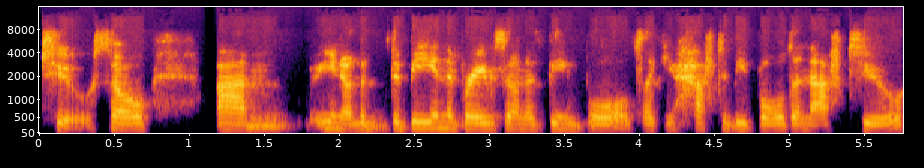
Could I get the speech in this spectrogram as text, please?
too. So um, you know the, the be in the brave zone is being bold. Like you have to be bold enough to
